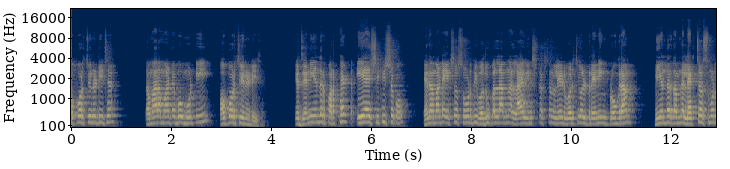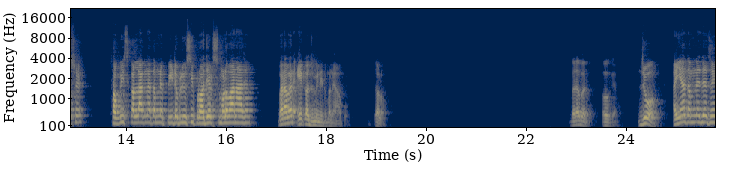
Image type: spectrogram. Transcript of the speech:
ઓપોર્ચ્યુનિટી છે. તમારા માટે બહુ મોટી ઓપોર્ચ્યુનિટી છે. કે જેની અંદર પરફેક્ટ એઆઈ શીખી શકો. એના માટે એકસો સોળથી વધુ કલાકના live instruction led virtual training પ્રોગ્રામની અંદર તમને લેક્ચર્સ મળશે. છવ્વીસ કલાકના તમને પીડબ્લ્યુસી પ્રોજેક્ટ્સ મળવાના છે. બરાબર? એક જ મિનિટ મને આપો. ચલો. બરાબર? ઓકે. જુઓ, અહીંયા તમને જે છે,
